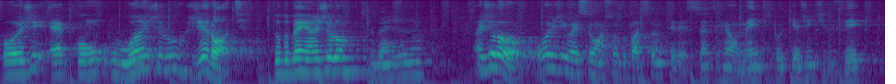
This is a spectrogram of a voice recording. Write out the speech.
hoje é com o Ângelo Gerotti. Tudo bem, Ângelo? Tudo bem, Júlio? Ângelo, hoje vai ser um assunto bastante interessante realmente, porque a gente vê que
